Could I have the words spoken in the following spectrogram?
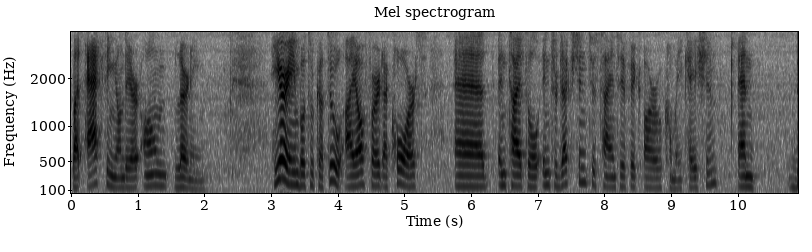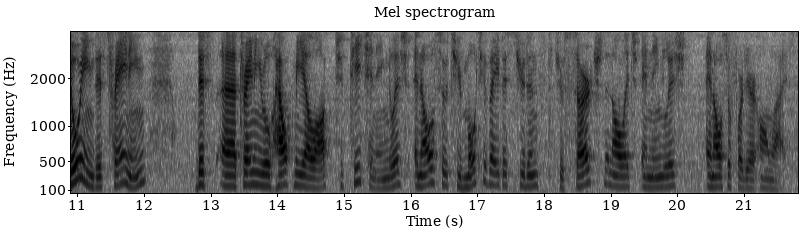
but acting on their own learning. Here in Botucatu, I offered a course uh, entitled Introduction to Scientific Oral Communication and doing this training this uh, training will help me a lot to teach in English and also to motivate the students to search the knowledge in English and also for their own lives.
